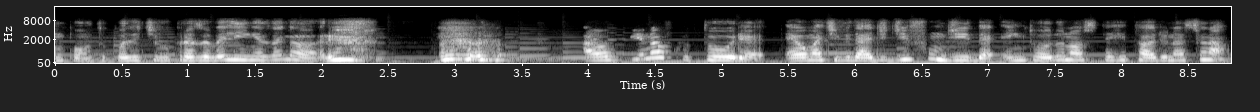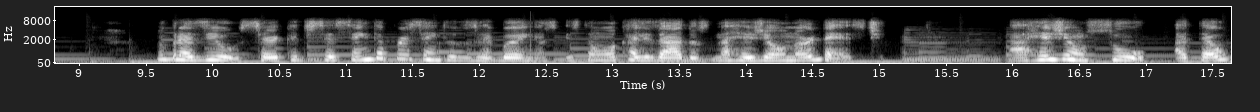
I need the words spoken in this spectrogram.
Um ponto positivo para as ovelhinhas agora. a ovinocultura é uma atividade difundida em todo o nosso território nacional. No Brasil, cerca de 60% dos rebanhos estão localizados na região Nordeste. A região Sul, até o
